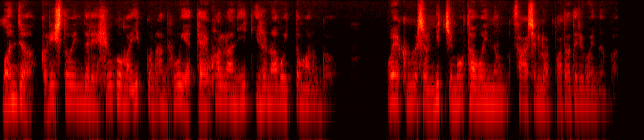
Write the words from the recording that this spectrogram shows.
먼저 그리스도인들의 휴거가 있고 난 후에 대환란이 일어나고 있다고 하는 것. 왜 그것을 믿지 못하고 있는 사실로 받아들이고 있는가?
